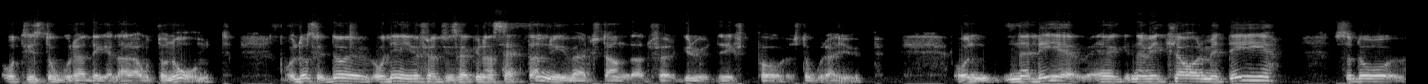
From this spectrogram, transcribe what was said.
och till stora delar autonomt. Och, då, då, och det är ju för att vi ska kunna sätta en ny världsstandard för gruvdrift på stora djup. Och när, det när vi är klara med det så då,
